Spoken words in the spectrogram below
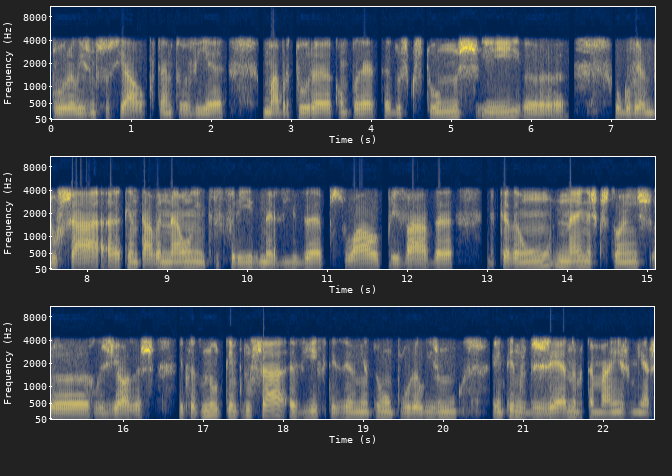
pluralismo social, portanto havia uma abertura completa dos costumes e uh, o governo do chá tentava não interferir na vida pessoal, privada, de cada um, nem nas questões uh, religiosas. E, portanto, no tempo do chá havia efetivamente um pluralismo em termos de género também, as mulheres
